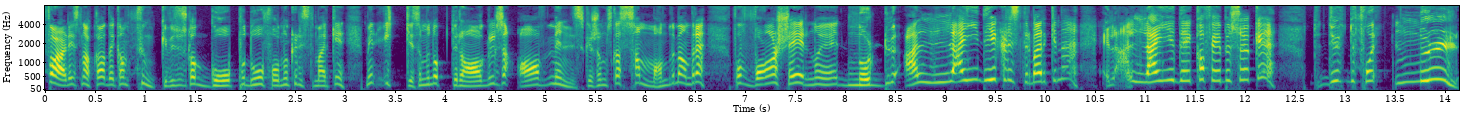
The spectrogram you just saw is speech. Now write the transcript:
Ferdig snakka. Det kan funke hvis du skal gå på do og få noen klistremerker, men ikke som en oppdragelse av mennesker som skal samhandle med andre. For hva skjer når, jeg, når du er lei de klistremerkene? Eller er lei det kafébesøket? Du, du får null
